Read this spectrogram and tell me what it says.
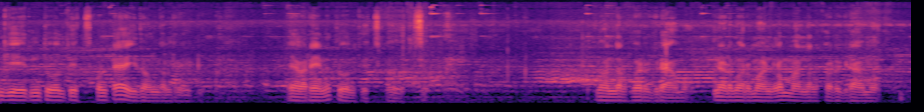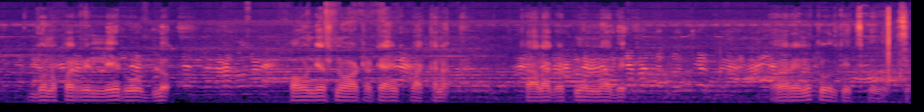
గేదెని తోలు తెచ్చుకుంటే ఐదు వందల రేటు. ఎవరైనా తోలు తెచ్చుకోవచ్చు. మందలపర్రి గ్రామం నిడమర మండలం మందలపర్రి గ్రామం గుణపర్రెల్లి రోడ్లో. ఫౌండేషన్ వాటర్ ట్యాంక్ పక్కన కాలాగట్టున ఉన్నది. ఎవరైనా తోలు తెచ్చుకోవచ్చు.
